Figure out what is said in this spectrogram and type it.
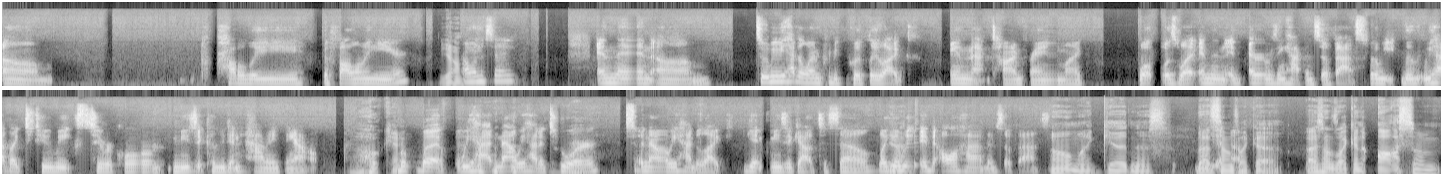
Um, probably the following year. Yeah. I want to say. And then, um, so we had to learn pretty quickly, like in that time frame, like what was what, and then it, everything happened so fast. So we we had like two weeks to record music because we didn't have anything out. Okay. But, but we had now we had a tour, so now we had to like get music out to sell. Like Yeah. it, it all happened so fast. Oh my goodness. That Yeah. sounds like a that sounds like an awesome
